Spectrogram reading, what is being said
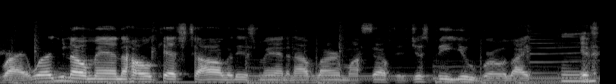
Right. Well, you know, man, the whole catch to all of this, man, and I've learned myself is just be you, bro. Like if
